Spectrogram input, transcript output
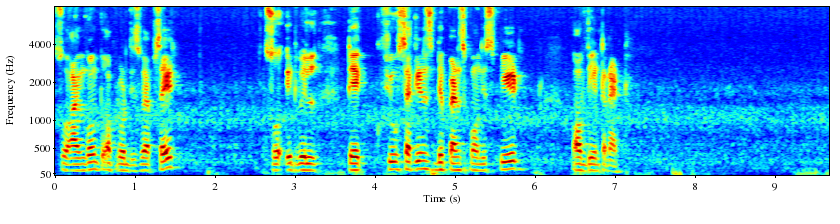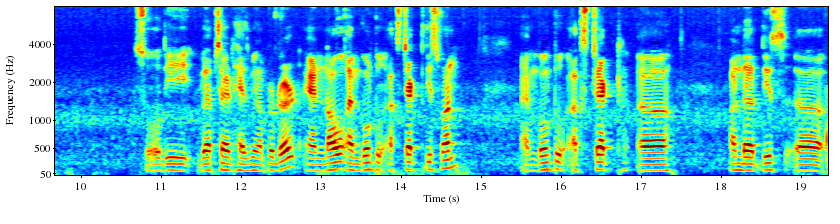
so i'm going to upload this website. So it will take few seconds depends upon the speed of the internet. So the website has been uploaded and now i'm going to extract this one. I'm going to extract uh, under this uh,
